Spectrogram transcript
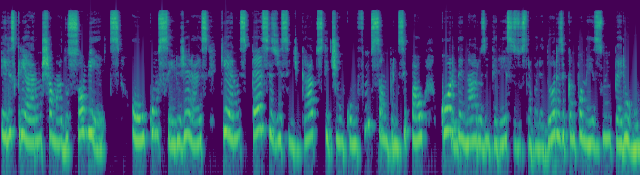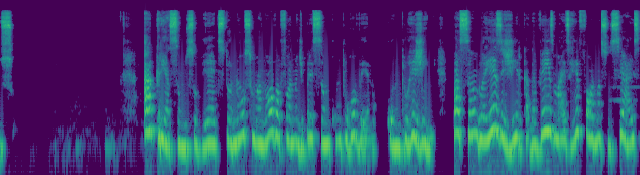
eles criaram os chamados sovietes, ou conselhos gerais, que eram espécies de sindicatos que tinham como função principal coordenar os interesses dos trabalhadores e camponeses no Império Russo. A criação dos sovietes tornou-se uma nova forma de pressão contra o governo, contra o regime, passando a exigir cada vez mais reformas sociais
